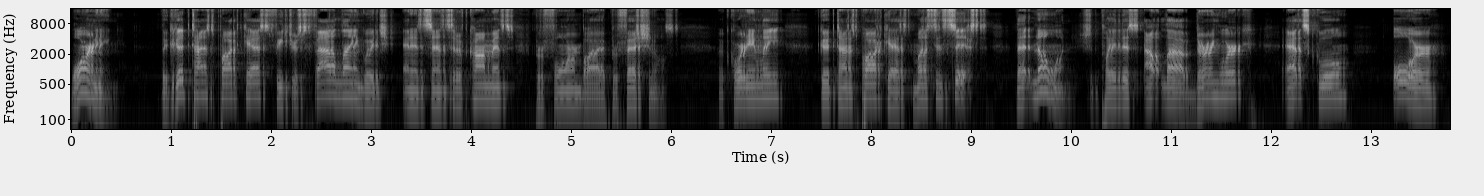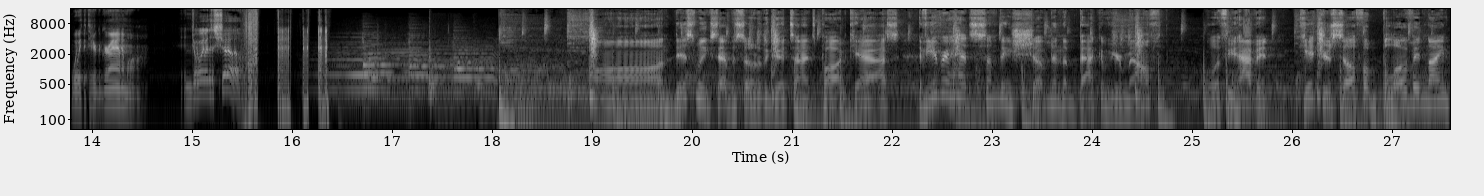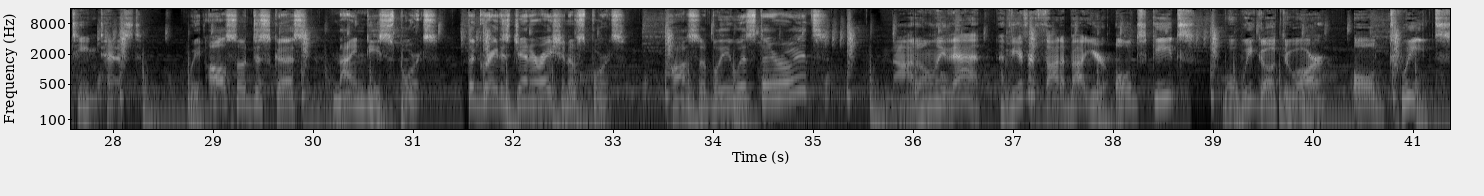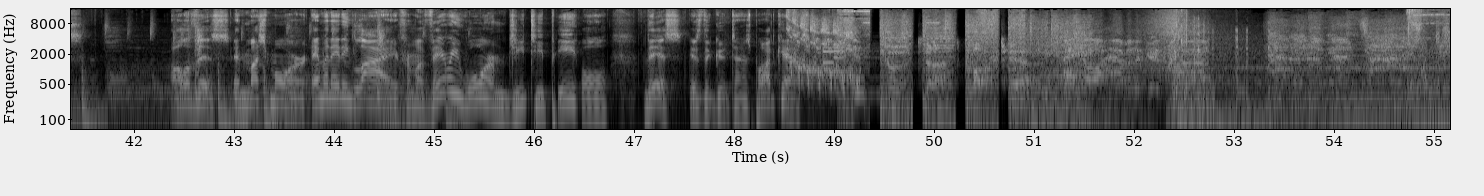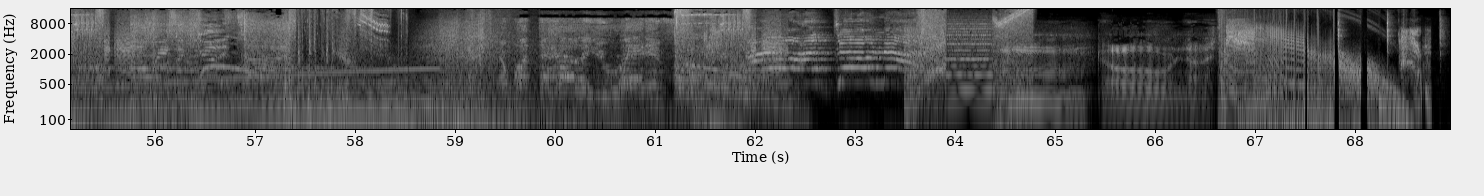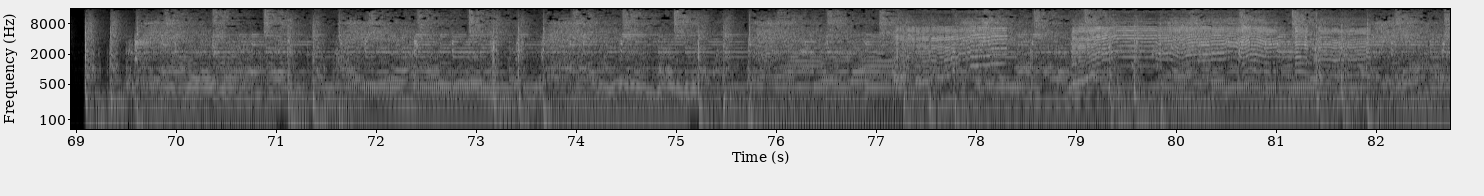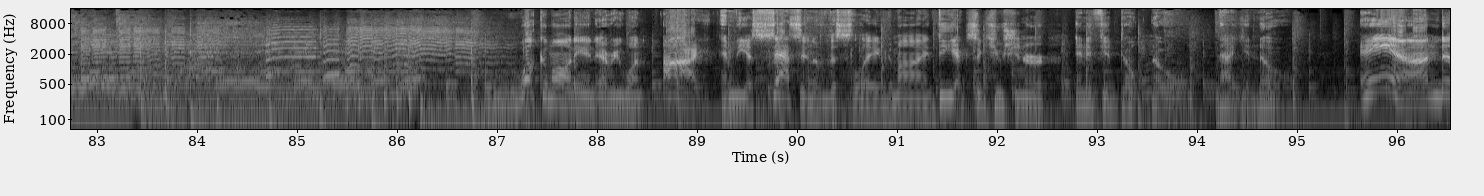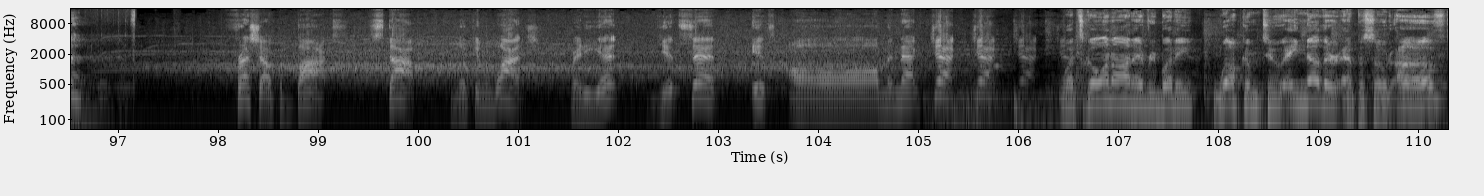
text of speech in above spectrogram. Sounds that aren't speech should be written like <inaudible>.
Warning! The Good Times podcast features foul language and insensitive comments performed by professionals. Accordingly, Good Times podcast must insist that no one should play this out loud during work, at school, or with your grandma. Enjoy the show. On this week's episode of the Good Times Podcast, have you ever had something shoved in the back of your mouth? Well, if you haven't, get yourself a Blovid 19 test. We also discuss 90s sports, the greatest generation of sports, possibly with steroids? Not only that, have you ever thought about your old skeets? Well, we go through our old tweets. All of this and much more emanating live from a very warm GTP hole. This is the Good Times Podcast. Good Times Welcome on in, everyone. I am the assassin of the slaved mind, the executioner, and if you don't know, now you know. And fresh out the box. Stop, look and watch. Ready yet? Get set. It's Almanac Jack, Jack, Jack. What's going on, everybody? Welcome to another episode of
